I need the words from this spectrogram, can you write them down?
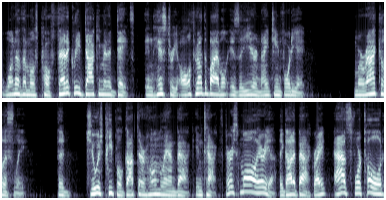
one of the most prophetically documented dates in history all throughout the Bible is the year 1948. Miraculously, the Jewish people got their homeland back intact. Very small area. They got it back, right? As foretold,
